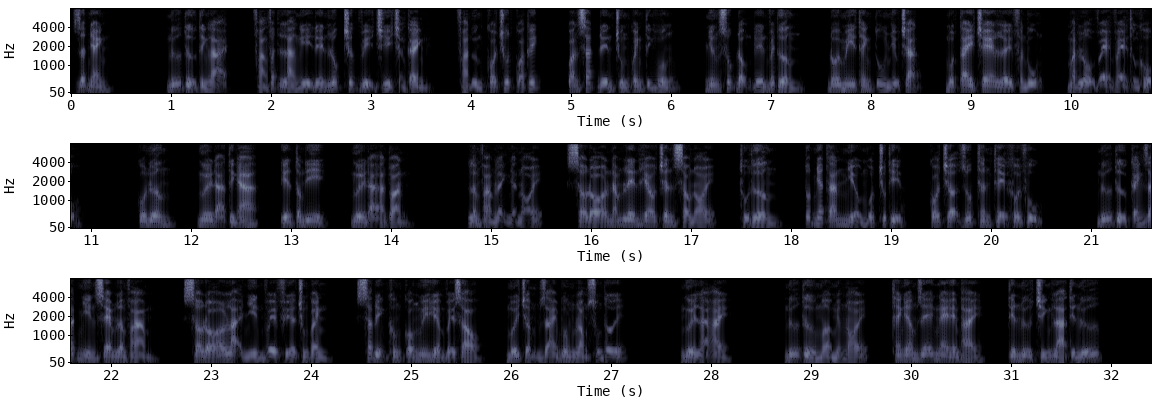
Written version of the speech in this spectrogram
rất nhanh. Nữ tử tỉnh lại, phảng phất là nghĩ đến lúc trước vị trí chẳng cảnh, phản ứng có chút quá kích, quan sát đến chung quanh tình huống, nhưng xúc động đến vết thương, đôi mi thanh tú nhíu chặt, một tay che lấy phần bụng, mặt lộ vẻ vẻ thống khổ. Cô nương, ngươi đã tỉnh a, yên tâm đi, ngươi đã an toàn. Lâm phạm lạnh nhạt nói, sau đó nắm lên heo chân sau nói, thụ thương, tốt nhất ăn nhiều một chút thịt, có trợ giúp thân thể khôi phục. Nữ tử cảnh giác nhìn xem lâm phạm sau đó lại nhìn về phía chung quanh, xác định không có nguy hiểm về sau, mới chậm rãi buông lòng xuống tới. Ngươi là ai? Nữ tử mở miệng nói thanh âm dễ nghe êm hay, tiên nữ chính là tiên nữ.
